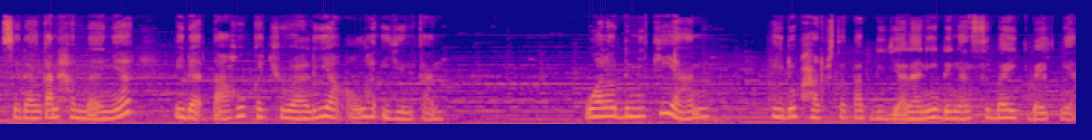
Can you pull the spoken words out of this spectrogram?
sedangkan hambanya tidak tahu kecuali yang Allah izinkan. Walau demikian, hidup harus tetap dijalani dengan sebaik-baiknya.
